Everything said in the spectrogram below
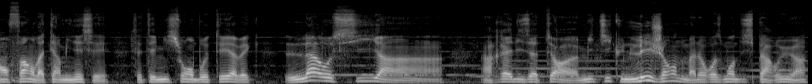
Enfin, on va terminer ces- cette émission en beauté avec là aussi un, un réalisateur euh, mythique, une légende malheureusement disparue. hein.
